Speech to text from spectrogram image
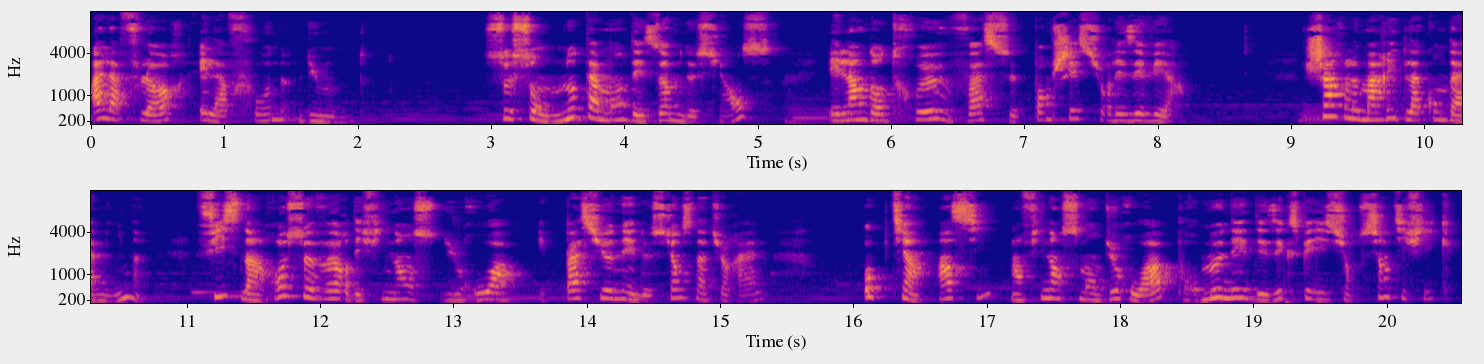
à la flore et la faune du monde. Ce sont notamment des hommes de science, et l'un d'entre eux va se pencher sur les EVA. Charles-Marie de la Condamine, fils d'un receveur des finances du roi et passionné de sciences naturelles, obtient ainsi un financement du roi pour mener des expéditions scientifiques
